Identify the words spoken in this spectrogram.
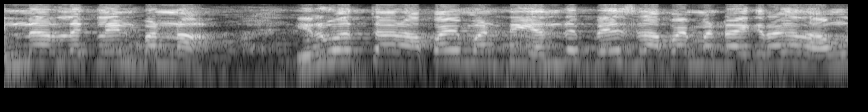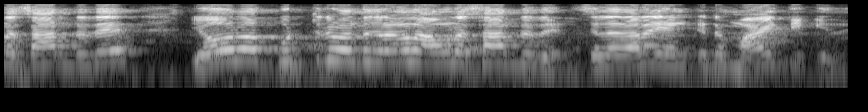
இன்னரில் க்ளீன் பண்ணோம். இருபத்தாறு அப்பாயின்மெண்ட் எந்த பேஸில் அப்பாயின்மெண்ட் ஆக்கிறாங்க அது அவங்கள சார்ந்தது. எவ்வளோ கொடுத்துட்டு வந்துக்கிறாங்களோ அவங்கள சார்ந்தது. சிலதெல்லாம் எங்கிட்ட மாய்த்திக்குது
